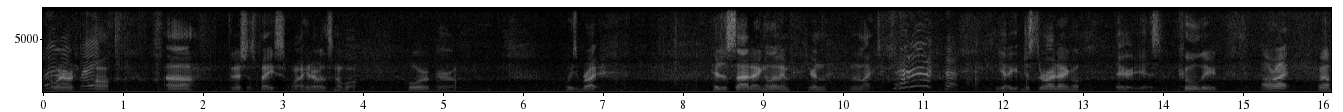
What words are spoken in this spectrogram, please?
or whatever. Paul. Uh, Denisha's face when I hit her with a snowball. Poor girl. Oh, he's bright. Here's a side angle of him. You're in the, in the light. you gotta get just the right angle. There he is. Cool dude. Alright, well,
